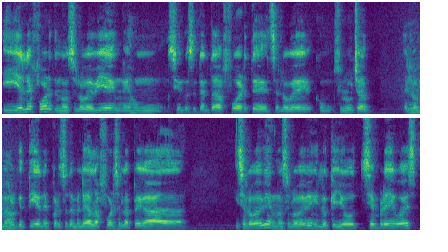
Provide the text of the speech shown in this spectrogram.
Y él es fuerte, ¿no? Se lo ve bien, es un 170 fuerte, se lo ve con su lucha, es lo mejor que tiene, pero eso también le da la fuerza, la pegada, y se lo ve bien, ¿no? Se lo ve bien. Y lo que yo siempre digo es,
